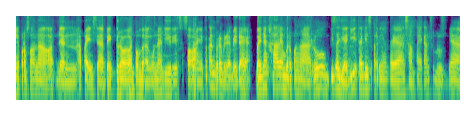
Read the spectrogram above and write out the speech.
nih personal dan apa istilah background pembangunan diri seseorang itu kan berbeda-beda ya. Banyak hal yang berpengaruh bisa jadi tadi seperti yang saya sampaikan sebelumnya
